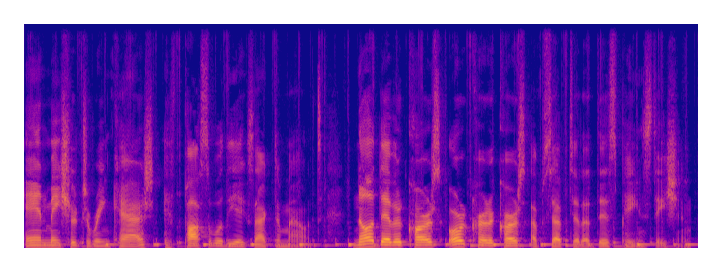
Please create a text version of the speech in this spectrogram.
and make sure to bring cash, if possible the exact amount. No debit cards or credit cards accepted at this paying station.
